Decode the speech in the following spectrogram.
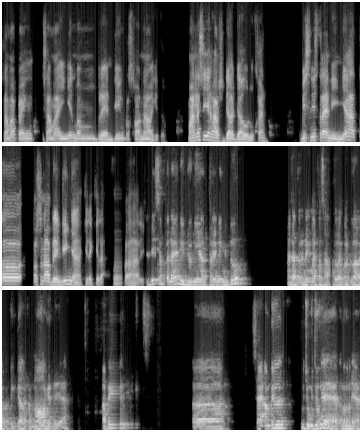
sama peng sama ingin membranding personal gitu. Mana sih yang harus didahulukan? Bisnis trainingnya atau personal brandingnya kira-kira Pak Hari? Jadi sebenarnya di dunia training itu ada training level 1, level 2, level 3, level 0 gitu ya. Tapi uh, saya ambil ujung-ujungnya ya teman-teman ya.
